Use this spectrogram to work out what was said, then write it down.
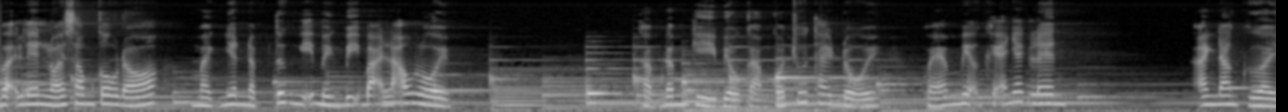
Vậy lên nói xong câu đó, Mạch nhân lập tức nghĩ mình bị bại lão rồi. Thẩm Lâm Kỳ biểu cảm có chút thay đổi, khóe miệng khẽ nhếch lên. Anh đang cười.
